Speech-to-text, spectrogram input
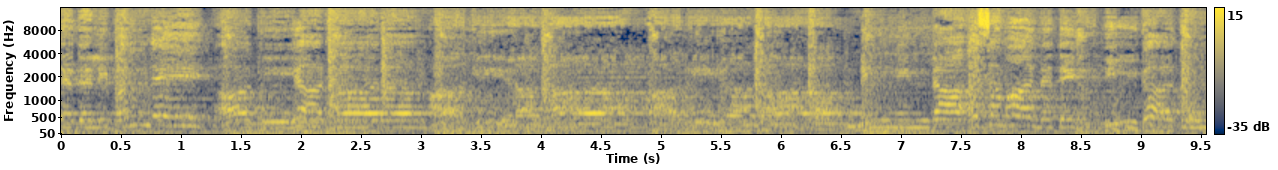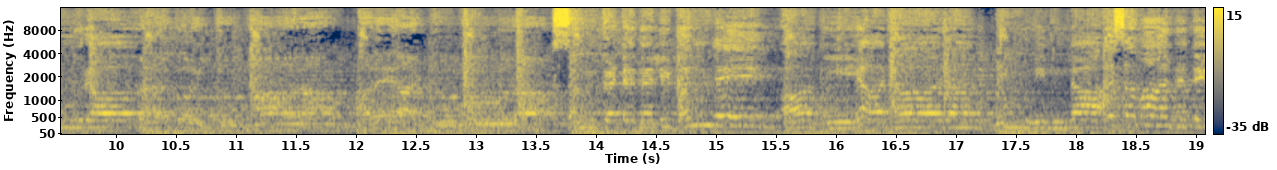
ಸಂಕಟದಲ್ಲಿ ಬಂದೆ. ಆಗಿ ಆಧಾರ ಆಗಿ ಆಧಾರ ಆಗಿ ಆಧಾರ. ನಿನ್ನಿಂದ ಅಸಮಾನತೆ, ಈಗ ದೂರ. ಸಂಕಟದಲ್ಲಿ ಬಂದೆ, ಆಗಿ ಆಧಾರ. ನಿನ್ನಿಂದ ಅಸಮಾನತೆ,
